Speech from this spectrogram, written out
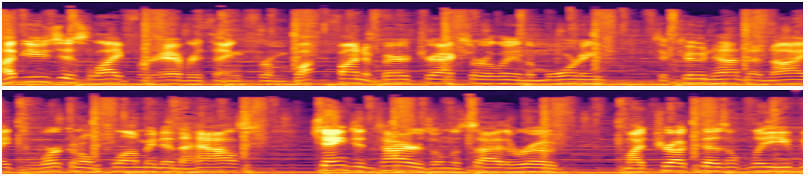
I've used this light for everything from finding bear tracks early in the morning to coon hunting at night to working on plumbing in the house, changing tires on the side of the road. My truck doesn't leave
